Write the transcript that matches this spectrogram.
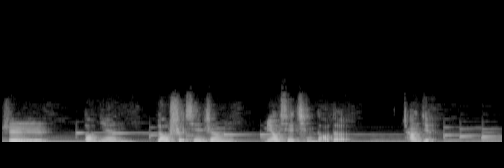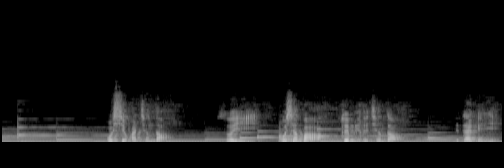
是当年老舍先生描写青岛的场景。我喜欢青岛，所以我想把最美的青岛也带给你，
